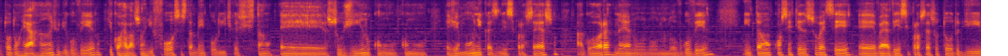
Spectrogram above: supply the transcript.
todo um rearranjo de governo, de correlações de forças também políticas que estão é, surgindo como, como hegemônicas nesse processo, agora, né, no, no, no novo governo Então, com certeza, isso vai ser, é, vai haver esse processo todo de,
